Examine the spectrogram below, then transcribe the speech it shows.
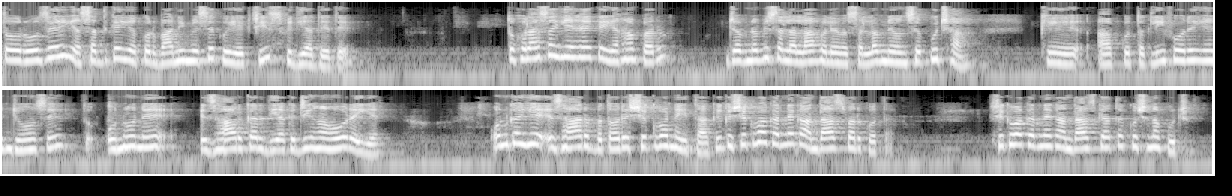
تو روزے یا صدقے یا قربانی میں سے کوئی ایک چیز فدیا دے دے۔ تو خلاصہ یہ ہے کہ یہاں پر جب نبی صلی اللہ علیہ وسلم نے ان سے پوچھا کہ آپ کو تکلیف ہو رہی ہے جو سے، تو انہوں نے اظہار کر دیا کہ جی ہاں ہو رہی ہے۔ ان کا یہ اظہار بطور شکوا نہیں تھا، کیونکہ شکوا کرنے کا انداز فرق ہوتا ہے۔ شکوا کرنے کا انداز کیا ہوتا ہے؟ کچھ نہ پوچھو،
